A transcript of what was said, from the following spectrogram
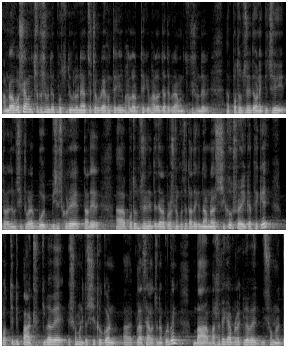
আমরা অবশ্যই আমাদের ছোটো শ্রেণীদের প্রস্তুতিগুলো নেওয়ার চেষ্টা করব। এখন থেকেই ভালোর থেকে ভালো যাতে করে আমাদের ছোটো আহ, প্রথম শ্রেণীতে অনেক কিছুই তারা যেন শিখতে পারে। বিশেষ করে তাদের প্রথম শ্রেণীতে যারা পড়াশোনা করছে তাদের কিন্তু আমরা শিক্ষক সহায়িকা থেকে প্রত্যেকটি পাঠ কীভাবে সম্মানিত শিক্ষকগণ ক্লাসে আলোচনা করবেন বা বাসা থেকে আপনারা কীভাবে সম্মানিত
